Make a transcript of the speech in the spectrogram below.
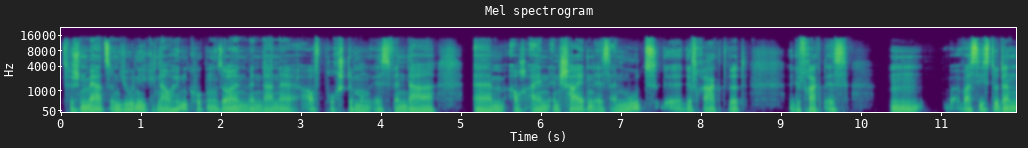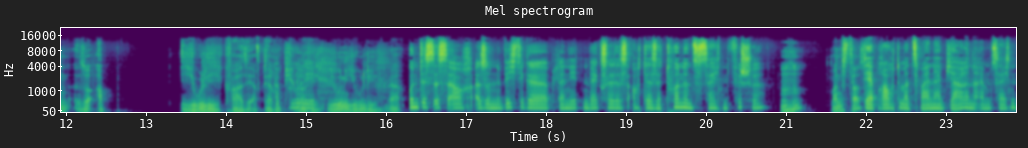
zwischen März und Juni genau hingucken sollen, wenn da eine Aufbruchstimmung ist, wenn da ähm, auch ein Entscheiden ist, ein Mut äh, gefragt wird, äh, gefragt ist, mh, hm, was siehst du dann so ab Juli quasi, ab der ab Juli. Juni, Juli, ja. Und es ist auch, also eine wichtige Planetenwechsel, das ist auch der Saturn ins Zeichen Fische. Mhm. Wann ist das? Der braucht immer zweieinhalb Jahre in einem Zeichen.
